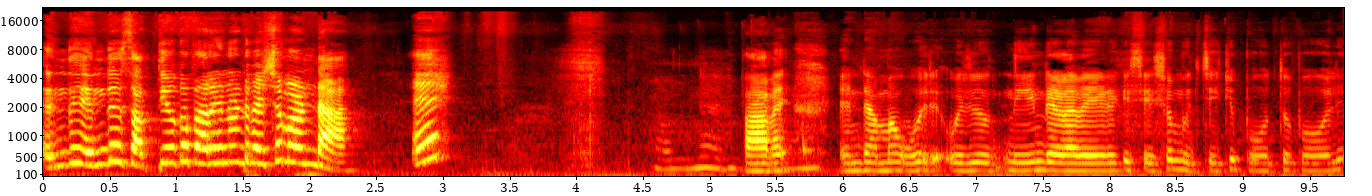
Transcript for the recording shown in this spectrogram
എന്ത് എന്ത് സത്യമൊക്കെ പറയുന്നോണ്ട് വിഷമമുണ്ടാ? ഏ? പാവൻ എന്റെ അമ്മ ഒരു ഒരു നീണ്ട ഇളവേളയ്ക്ക് ശേഷം ഉച്ചയ്ക്ക് പോത്തുപോലെ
